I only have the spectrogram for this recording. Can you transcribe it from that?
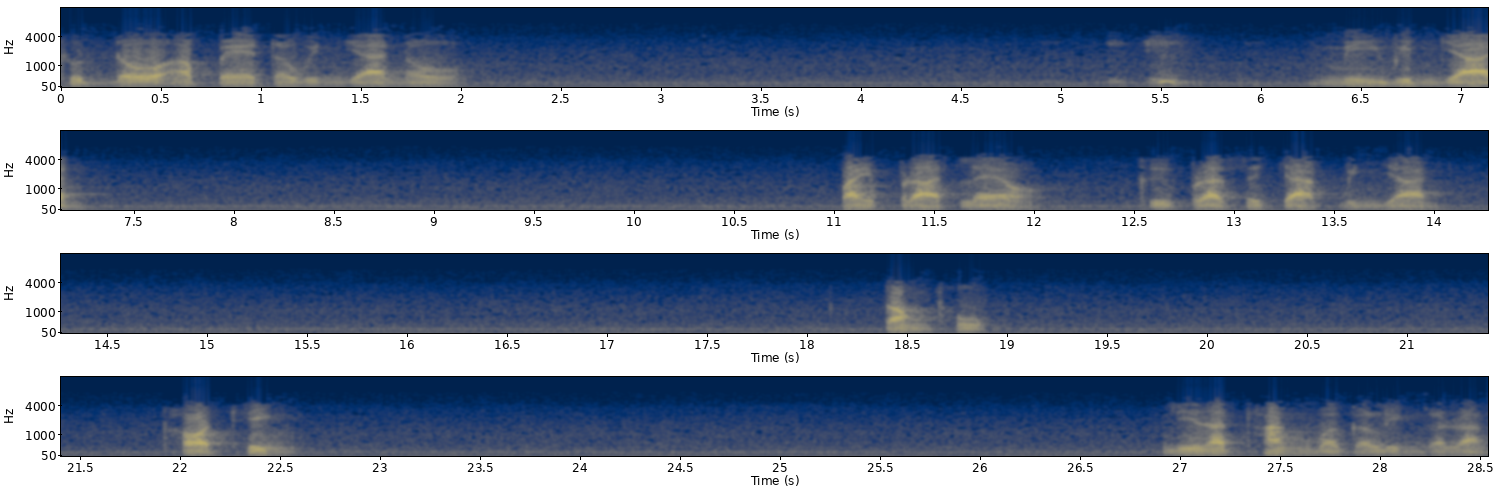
ทุดโดอเปตวิญญาโน มีวิญญาณ ไปปราดแล้วคือปราศจากวิญญาณ ต้องถูก ทอดทิ้ง นิรัตทั้งวกลิงกรัง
